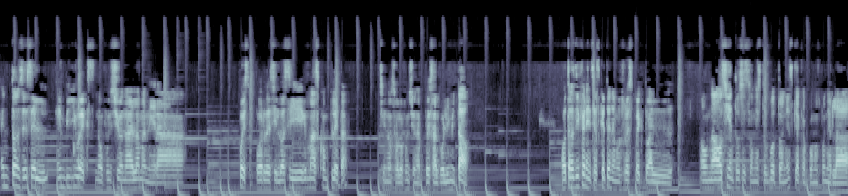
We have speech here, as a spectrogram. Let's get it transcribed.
Entonces el MBUX no funciona de la manera, pues por decirlo así, más completa, sino solo funciona pues algo limitado. Otras diferencias que tenemos respecto al, a un A200 son estos botones que acá podemos poner la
